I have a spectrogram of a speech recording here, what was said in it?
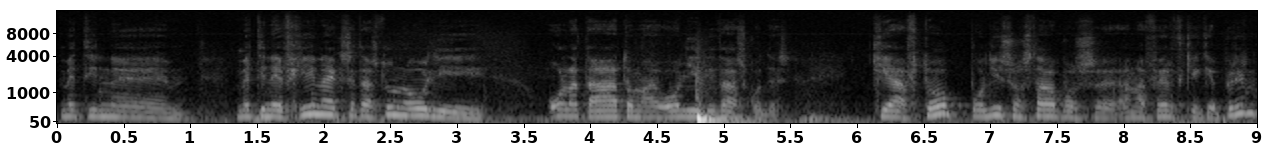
με την, ε, με την ευχή να εξεταστούν όλοι, όλα τα άτομα, όλοι οι διδάσκοντες. Και αυτό, πολύ σωστά όπως ε, αναφέρθηκε και πριν,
